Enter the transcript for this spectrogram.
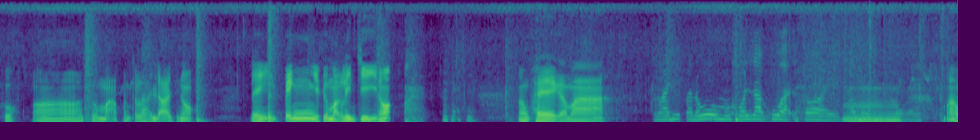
โอ้อ้าเถอะหมากมันก็หลายหลายๆพี่น้อง ได้อีกเป้งอยู่คือหมากลิ้นจี่เนาะน้องแพรก็มาสวัสดีปะลุงคนละขวดซอยอืมมาเอา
